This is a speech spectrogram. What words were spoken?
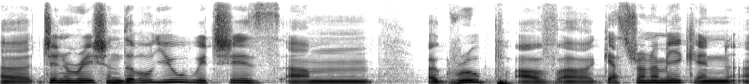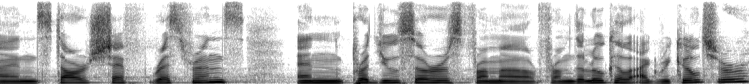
Uh, Generation W, which is um, a group of uh, gastronomic and, and star chef restaurants and producers from, uh, from the local agriculture,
